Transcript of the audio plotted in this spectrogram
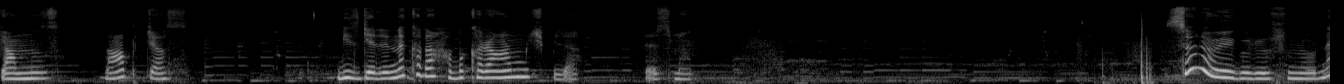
Yalnız ne yapacağız? Biz gelene kadar hava kararmış bile. Resmen. Sen öyle görüyorsunuz. Ne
